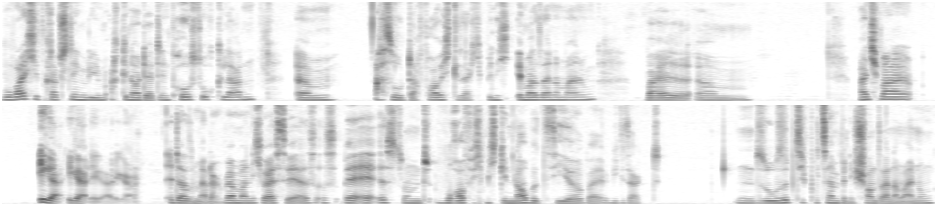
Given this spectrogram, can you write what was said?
wo war ich jetzt gerade stehen geblieben? Ach genau, der hat den Post hochgeladen. Ähm, ach so, davor habe ich gesagt, ich bin nicht immer seiner Meinung, weil ähm, manchmal, egal, egal, egal, egal it doesn't matter, wenn man nicht weiß, wer er ist, wer er ist und worauf ich mich genau beziehe, weil, wie gesagt, so 70 Prozent bin ich schon seiner Meinung,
